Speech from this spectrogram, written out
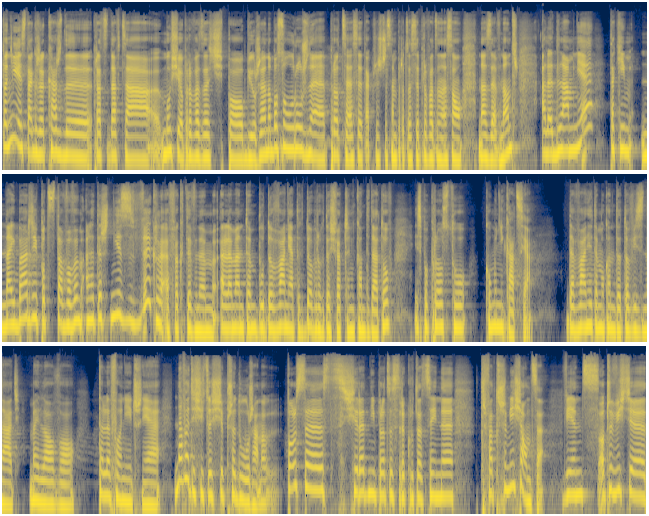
to nie jest tak, że każdy pracodawca musi oprowadzać po biurze, no bo są różne procesy, tak, przecież czasem procesy prowadzone są na zewnątrz, ale dla mnie takim najbardziej podstawowym, ale też niezwykle efektywnym elementem budowania tych dobrych doświadczeń kandydatów jest po prostu komunikacja. Dawanie temu kandydatowi znać mailowo, telefonicznie, nawet jeśli coś się przedłuża. No, w Polsce średni proces rekrutacyjny trwa trzy miesiące. Więc oczywiście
